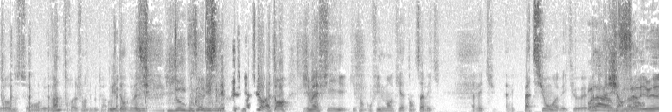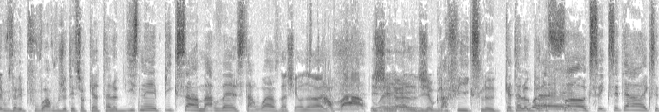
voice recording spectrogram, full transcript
jours, nous serons le 23 juin 2020. Oui, donc vas-y. Donc, vous Vous allez Disney Plus, bien sûr. Attends, j'ai ma fille qui est en confinement, qui attend ça avec, avec, avec passion, avec, euh, Voilà, vous acharnement. allez, vous allez pouvoir vous jeter sur le catalogue Disney, Pixar, Marvel, Star Wars, National, Au revoir. ouais. Le catalogue de la. Fox, etc., etc.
